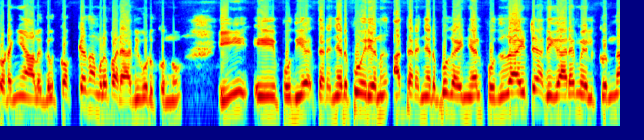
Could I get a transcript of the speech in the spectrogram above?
തുടങ്ങിയ ആളുകൾക്കൊക്കെ നമ്മൾ പരാതി കൊടുക്കുന്നു. ഈ ഈ പുതിയ തെരഞ്ഞെടുപ്പ് വരികയാണ്. ആ തെരഞ്ഞെടുപ്പ് കഴിഞ്ഞാൽ പുതുതായിട്ട് അധികാരമേൽക്കുന്ന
